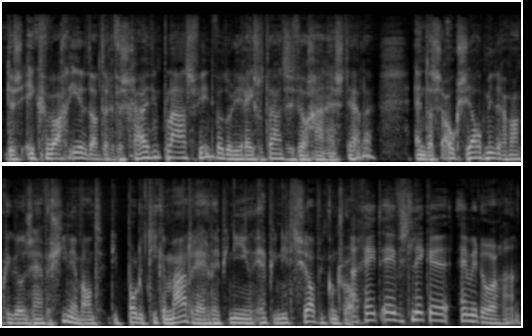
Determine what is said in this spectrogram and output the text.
Dus ik verwacht eerder dat er een verschuiving plaatsvindt, waardoor die resultaten veel gaan herstellen. En dat ze ook zelf minder afhankelijk willen zijn van China. Want die politieke maatregelen heb je niet, heb je niet zelf in controle. Geet even slikken en weer doorgaan.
